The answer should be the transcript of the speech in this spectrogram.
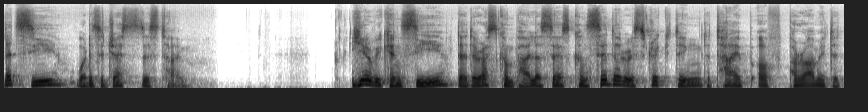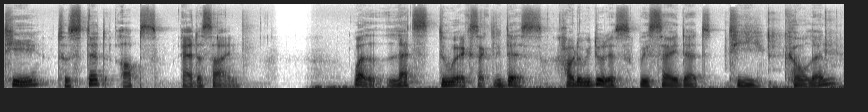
Let's see what it suggests this time. Here we can see that the Rust compiler says consider restricting the type of parameter t to std ops add assign. Well, let's do exactly this. How do we do this? We say that t colon,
